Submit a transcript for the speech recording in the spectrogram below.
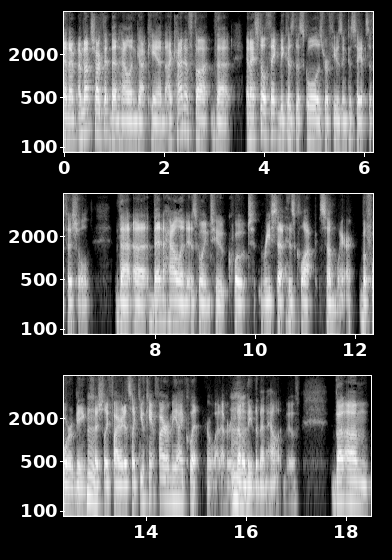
and I'm, I'm not shocked that Ben Howland got canned. I kind of thought that, and I still think because the school is refusing to say it's official, that uh, Ben Howland is going to quote reset his clock somewhere before being Hmm. officially fired. It's like you can't fire me, I quit or whatever. Mhm. That'll be the Ben Howland move. But um,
